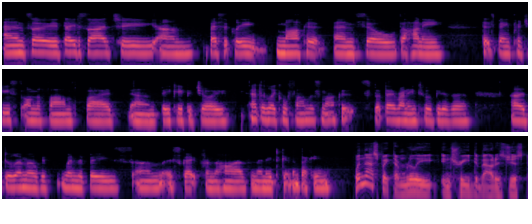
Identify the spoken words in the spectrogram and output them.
And so they decide to um, basically market and sell the honey that's being produced on the farm by um, beekeeper Joe at the local farmers markets. But they run into a bit of a, dilemma with when the bees um, escape from the hive and they need to get them back in. One aspect I'm really intrigued about is just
